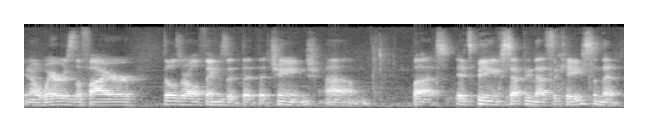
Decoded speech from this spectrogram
You know where is the fire? Those are all things that that, that change. Um, but it's being accepting that's the case and that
